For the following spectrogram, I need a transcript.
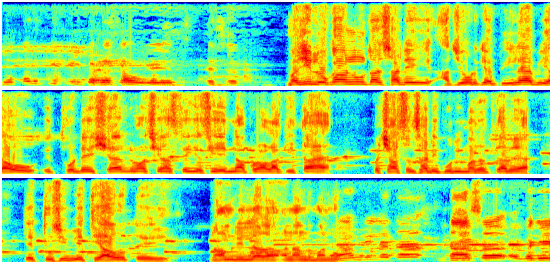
ਲੋਕਾਂ ਨੂੰ ਕੀ ਅਪੀਲ ਕਰਨਾ ਚਾਹੋਗੇ ਇਸ ਬਾਜੀ ਲੋਕਾਂ ਨੂੰ ਤਾਂ ਸਾਡੀ ਹੱਥ ਜੋੜ ਕੇ ਅਪੀਲ ਹੈ ਵੀ ਆਓ ਇਹ ਤੁਹਾਡੇ ਸ਼ਹਿਰ ਨਿਵਾਸੀਆਂ ਵਾਸਤੇ ਹੀ ਅਸੀਂ ਇੰਨਾ ਉਪਰਾਲਾ ਕੀਤਾ ਹੈ। ਪ੍ਰਸ਼ਾਸਨ ਸਾਡੀ ਪੂਰੀ ਮਦਦ ਕਰ ਰਿਹਾ ਤੇ ਤੁਸੀਂ ਵੀ ਇੱਥੇ ਆਓ ਤੇ ਰਾਮਲੀਲਾ ਦਾ ਆਨੰਦ ਮਾਣੋ। ਰਾਮਲੀਲਾ ਦਾ 10 ਵਜੇ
